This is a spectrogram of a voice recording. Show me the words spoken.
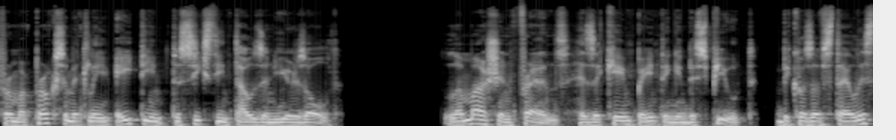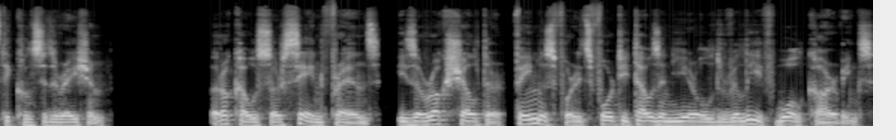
from approximately 18 to 16,000 years old. La Marche in France has a cave painting in dispute because of stylistic consideration. Sorciers in France is a rock shelter famous for its 40,000 year old relief wall carvings.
